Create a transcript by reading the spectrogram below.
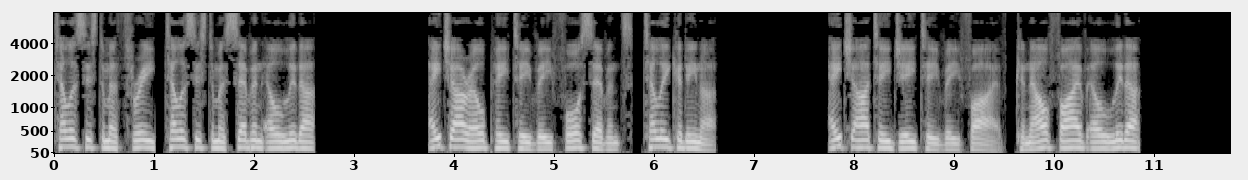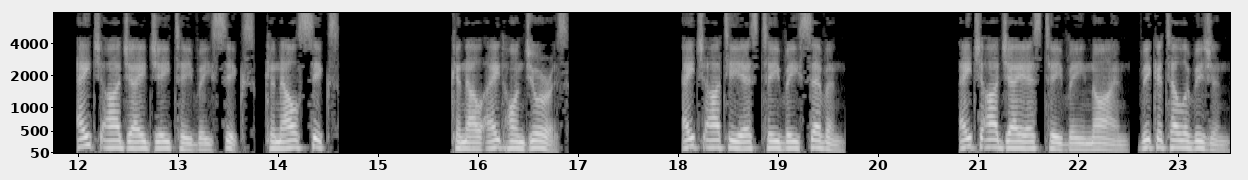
Telesistema 3, Telesistema 7 L Lida HRLP-TV 4 7 Telecadena. HRTG-TV 5, Canal 5 L Lida HRJG-TV 6, Canal 6 Canal 8 Honduras. HRTS-TV 7 HRJS-TV 9, Vika Television.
